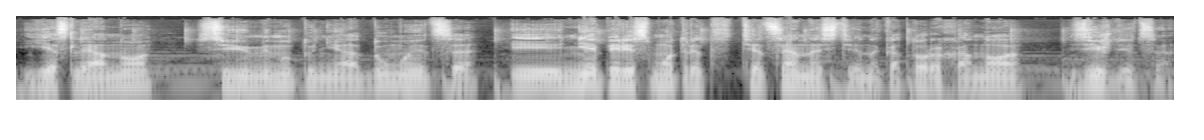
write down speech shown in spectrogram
если оно сию минуту не одумается и не пересмотрит те ценности, на которых оно зиждется.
